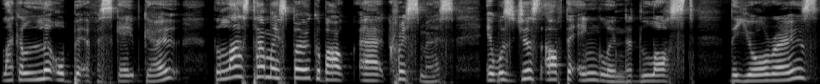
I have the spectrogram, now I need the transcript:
like a little bit of a scapegoat. The last time I spoke about uh, Christmas, it was just after England had lost the Euros.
